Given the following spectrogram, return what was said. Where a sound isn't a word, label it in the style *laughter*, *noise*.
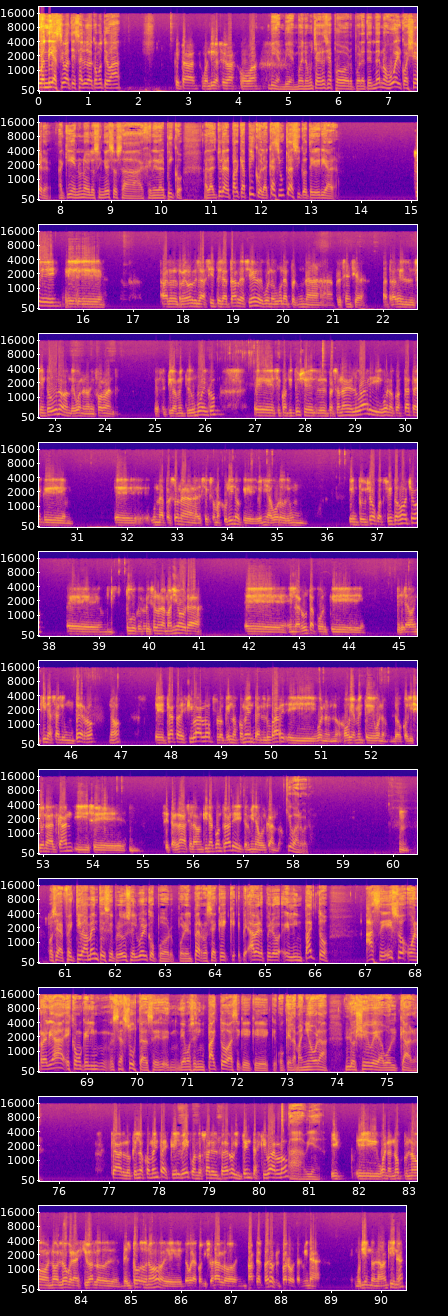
buen día, Seba te saluda, ¿cómo te va? ¿Qué tal? Buen día, Seba, ¿cómo va? Bien, bien, bueno, muchas gracias por, por atendernos. Vuelco ayer, aquí en uno de los ingresos a General Pico, a la altura del Parque Apícola, casi un clásico, te diría. Sí, eh, alrededor de las 7 de la tarde ayer, bueno, hubo una, una presencia a través del 101, donde, bueno, nos informan efectivamente de un vuelco. Eh, se constituye el personal en el lugar y, bueno, constata que eh, una persona de sexo masculino que venía a bordo de un, Peugeot 408 eh, tuvo que realizar una maniobra eh, en la ruta porque desde la banquina sale un perro, ¿no? Eh, trata de esquivarlo, por lo que él nos comenta en el lugar, y bueno, obviamente, bueno, lo colisiona al can y se, se traslada hacia la banquina contraria y termina volcando. Qué bárbaro. Hmm. O sea, efectivamente se produce el vuelco por, por el perro. O sea, que, a ver, pero el impacto hace eso o en realidad es como que se asusta, digamos, el impacto hace que, que, o que la maniobra lo lleve a volcar. Claro, lo que él nos comenta es que él ve cuando sale el perro, intenta esquivarlo. Ah, bien. Y, y bueno, no, no, no logra esquivarlo del todo, ¿no? Eh, logra colisionarlo en parte al perro, que el perro termina muriendo en la banquina.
